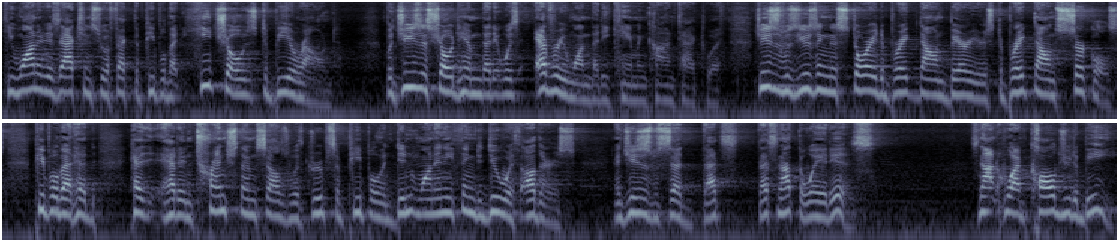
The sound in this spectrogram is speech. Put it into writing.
he wanted his actions to affect the people that he chose to be around. But Jesus showed him that it was everyone that he came in contact with. Jesus was using this story to break down barriers, to break down circles, people that had, had, had entrenched themselves with groups of people and didn't want anything to do with others. And Jesus said, That's, that's not the way it is. It's not who I've called you to be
